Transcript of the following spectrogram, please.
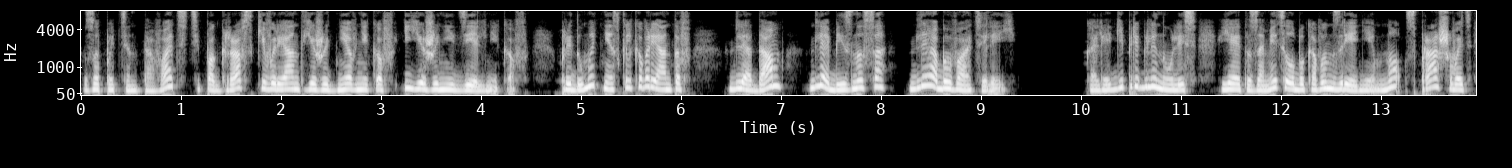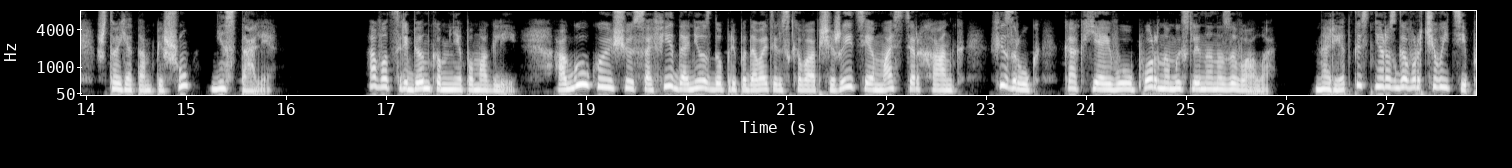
запатентовать типографский вариант ежедневников и еженедельников, придумать несколько вариантов для дам, для бизнеса, для обывателей. Коллеги приглянулись, я это заметила боковым зрением, но спрашивать, что я там пишу, не стали. А вот с ребенком мне помогли. А гукающую Софи донес до преподавательского общежития мастер Ханк, физрук, как я его упорно мысленно называла. На редкость неразговорчивый тип.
